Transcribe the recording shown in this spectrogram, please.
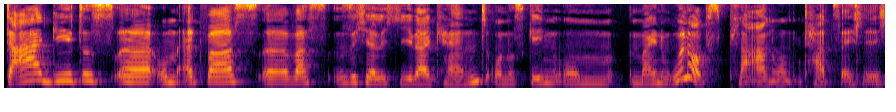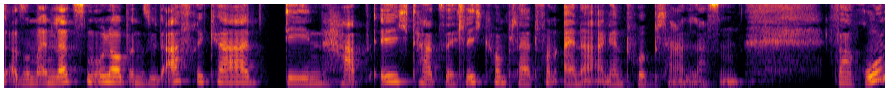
Da geht es äh, um etwas, äh, was sicherlich jeder kennt. Und es ging um meine Urlaubsplanung tatsächlich. Also meinen letzten Urlaub in Südafrika, den habe ich tatsächlich komplett von einer Agentur planen lassen. Warum?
